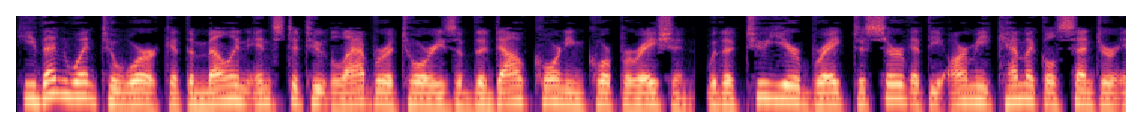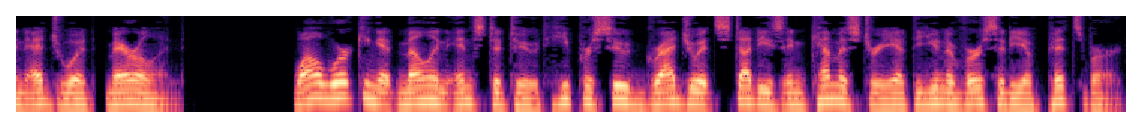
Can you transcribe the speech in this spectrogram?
He then went to work at the Mellon Institute laboratories of the Dow Corning Corporation, with a two-year break to serve at the Army Chemical Center in Edgewood, Maryland. While working at Mellon Institute he pursued graduate studies in chemistry at the University of Pittsburgh.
